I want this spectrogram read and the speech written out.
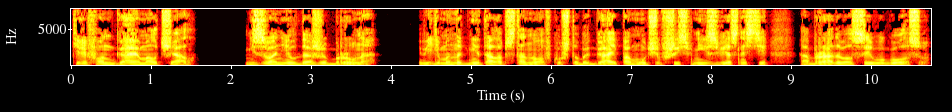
телефон Гая молчал. Не звонил даже Бруно. Видимо, нагнетал обстановку, чтобы Гай, помучившись в неизвестности, обрадовался его голосу.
